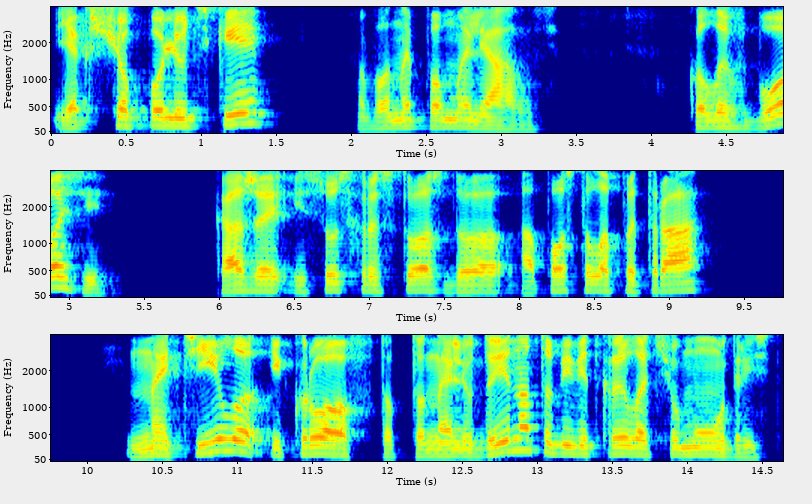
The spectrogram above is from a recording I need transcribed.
якщо по-людськи вони помилялися. Коли в Бозі, каже Ісус Христос до апостола Петра, не тіло і кров, тобто не людина тобі відкрила цю мудрість,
